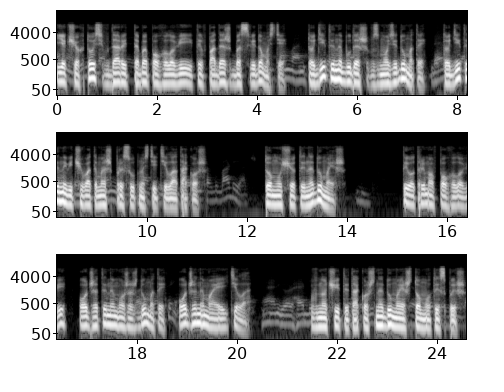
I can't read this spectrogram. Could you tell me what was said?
Якщо хтось вдарить тебе по голові і ти впадеш без свідомості, тоді ти не будеш в змозі думати, тоді ти не відчуватимеш присутності тіла також. тому що ти не думаєш. Ти отримав по голові, отже, ти не можеш думати, отже, немає й тіла. Вночі ти також не думаєш, тому ти спиш.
